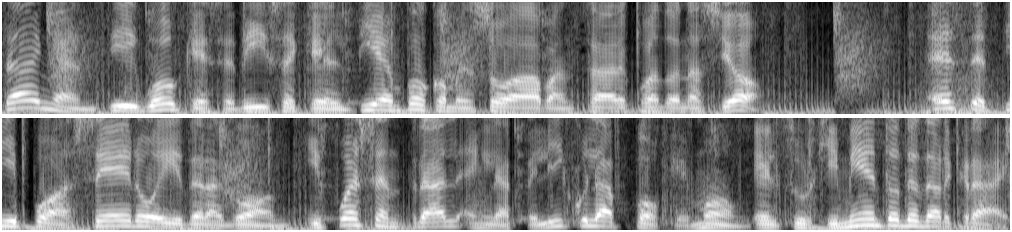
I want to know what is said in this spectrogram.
tan antiguo que se dice que el tiempo comenzó a avanzar cuando nació. Es de tipo acero y dragón y fue central en la película Pokémon, el surgimiento de Darkrai.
